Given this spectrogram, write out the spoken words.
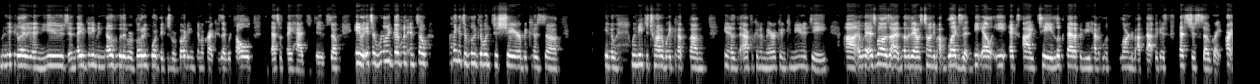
manipulated and used and they didn't even know who they were voting for they just were voting democrat because they were told that that's what they had to do. So anyway it's a really good one and so i think it's a really good one to share because uh, you know we need to try to wake up um, you know the african american community uh, as well as I, the other day i was telling you about blexit b-l-e-x-i-t look that up if you haven't learned about that because that's just so great. All right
